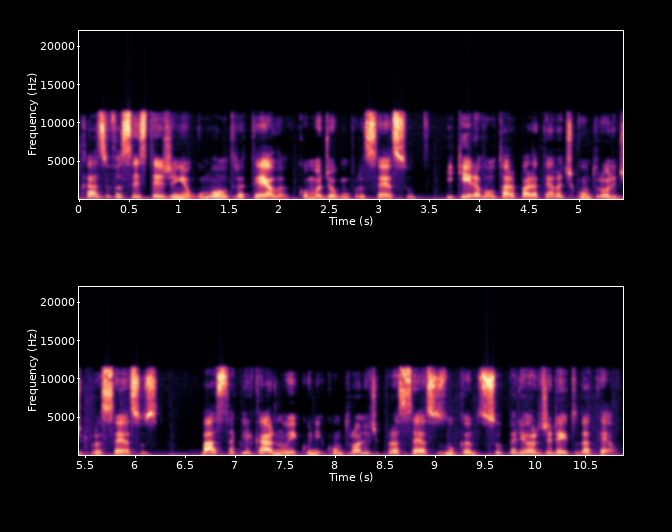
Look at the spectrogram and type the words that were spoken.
Caso você esteja em alguma outra tela, como a de algum processo, e queira voltar para a tela de controle de processos, basta clicar no ícone Controle de Processos no canto superior direito da tela.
